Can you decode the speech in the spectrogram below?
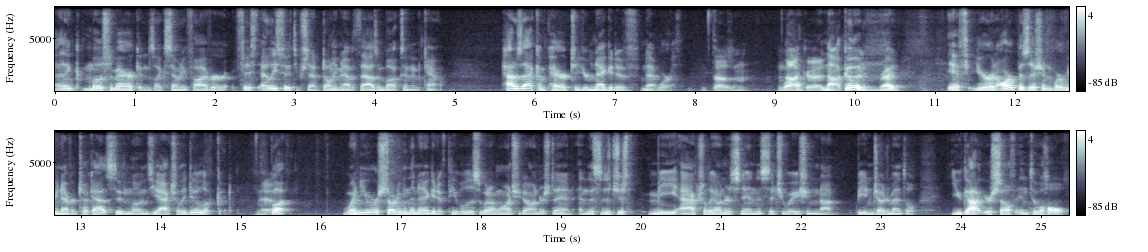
I think most Americans, like 75 or 50, at least 50%, don't even have a thousand bucks in an account. How does that compare to your negative net worth? It doesn't. Well, Not good. Not good, right? If you're in our position where we never took out student loans, you actually do look good. Yeah. But when you are starting in the negative, people, this is what I want you to understand. And this is just me actually understanding the situation, not being judgmental. You got yourself into a hole.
